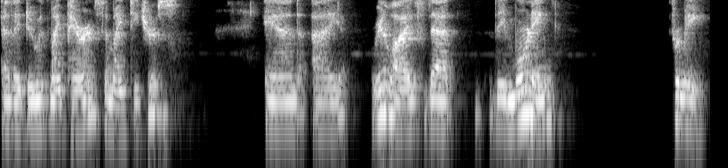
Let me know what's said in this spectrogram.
as I do with my parents and my teachers. And I realize that the mourning, for me,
